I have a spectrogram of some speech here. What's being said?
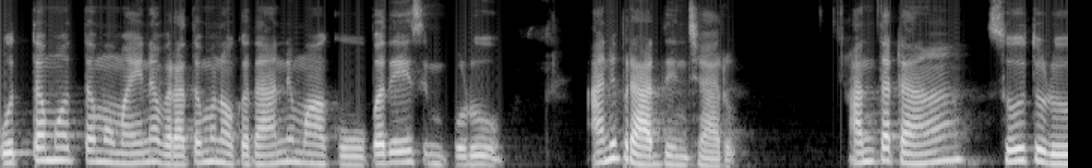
ఉత్తమోత్తమమైన వ్రతమును ఒకదాన్ని మాకు ఉపదేశింపుడు అని ప్రార్థించారు. అంతటా సూతుడు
